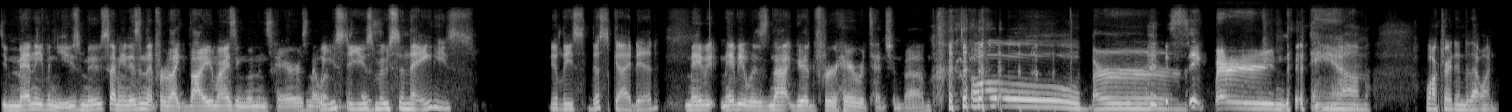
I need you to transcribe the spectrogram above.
do men even use mousse? I mean, isn't it for like volumizing women's hair? Isn't that we used to use mousse in the eighties? At least this guy did. Maybe maybe it was not good for hair retention, Bob. oh, burn! Sick burn! Damn, walked right into that one.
